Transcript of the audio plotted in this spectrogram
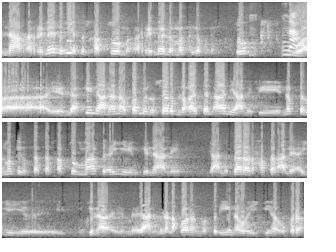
نعم الرمال هي في الخرطوم الرمال منطقه في الخرطوم نعم. و... لكن يعني أنا اطمن اسرهم لغاية الآن يعني في نفس المنطقة بتاعت الخرطوم ما في أي يمكن يعني يعني ضرر حصل على أي يمكن يعني من الأخوان المصريين أو أي جهة أخرى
